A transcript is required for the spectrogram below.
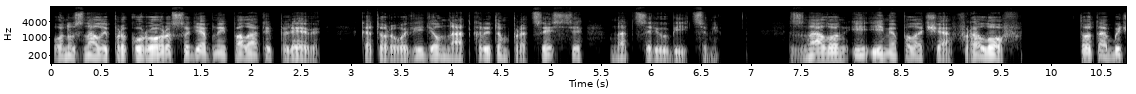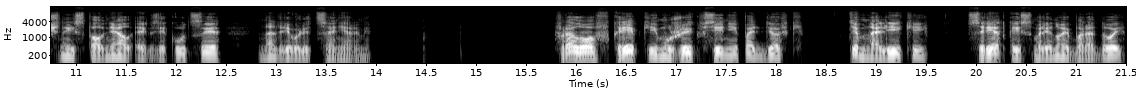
Он узнал и прокурора судебной палаты Плеве, которого видел на открытом процессе над цареубийцами. Знал он и имя палача — Фролов. Тот обычно исполнял экзекуции над революционерами. Фролов, крепкий мужик в синей поддевке, темноликий, с редкой смоляной бородой,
